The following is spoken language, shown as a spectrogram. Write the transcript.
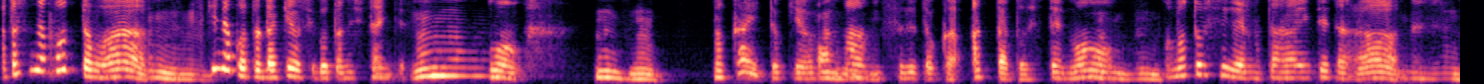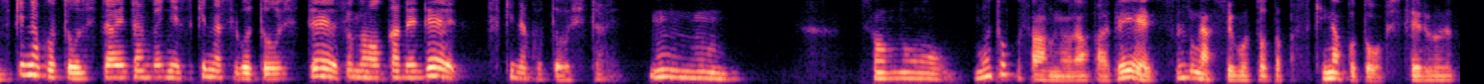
私のモットーは、うん好きなことだけを仕事にしたいんです。うん。もう、うんうん。若い時は我慢するとかあったとしても、うんこの年で働いてたら、うん好きなことをしたいために好きな仕事をして、そのお金で好きなことをしたい。うんうん。その、元子さんの中で好きな仕事とか好きなことをしてる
